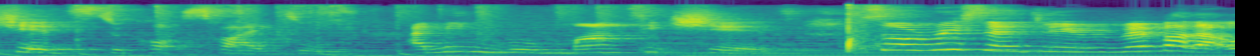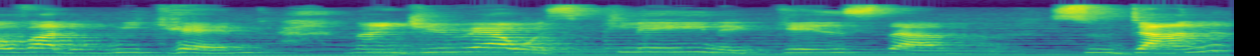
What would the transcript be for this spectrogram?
shades to cause fight oh. I mean romantic shades. So recently, remember that over the weekend, Nigeria was playing against um, Sudan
